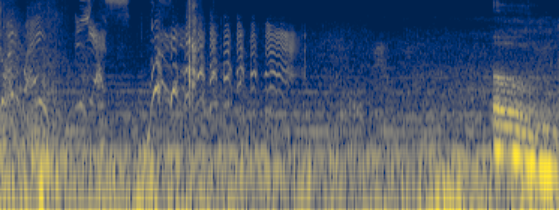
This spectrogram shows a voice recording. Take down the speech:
short way? Yes! Owned.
